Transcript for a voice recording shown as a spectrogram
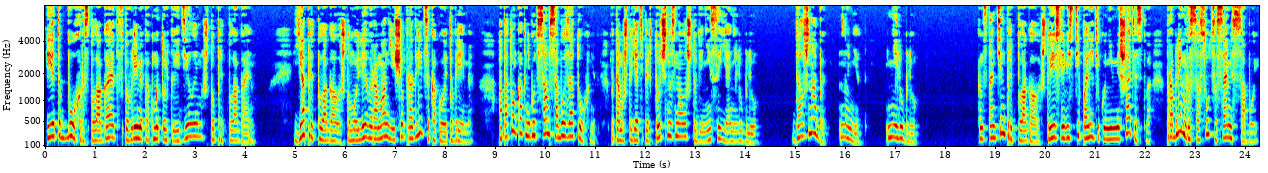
И это Бог располагает, в то время как мы только и делаем, что предполагаем. Я предполагала, что мой левый роман еще продлится какое-то время, а потом как-нибудь сам собой затухнет, потому что я теперь точно знала, что Дениса я не люблю. Должна бы, но нет, не люблю. Константин предполагал, что если вести политику невмешательства, проблемы рассосутся сами с собой.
